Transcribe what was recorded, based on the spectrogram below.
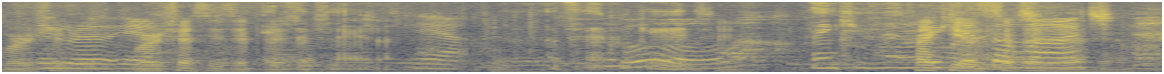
Mauritius, Incre- yeah. Mauritius is a It's pleasure. a pleasure. Yeah. That's very Cool. good. Thank you very Thank you. much. it's a so pleasure. much. Yeah.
